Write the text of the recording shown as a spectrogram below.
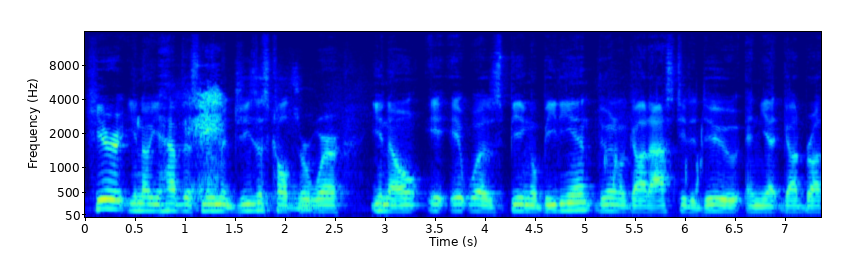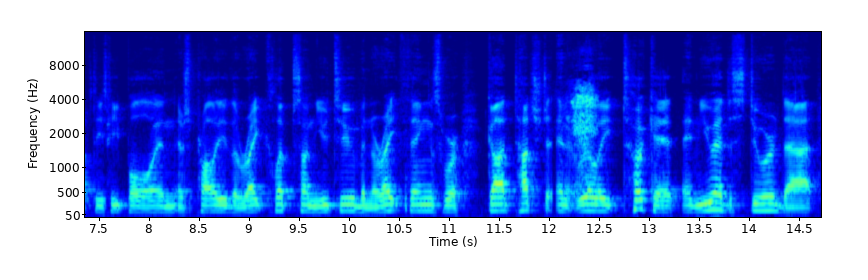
here, you know, you have this movement, Jesus culture, where you know, it, it, was being obedient, doing what God asked you to do, and yet God brought these people, and there's probably the right clips on YouTube and the right things where God touched it, and it really took it, and you had to steward that,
